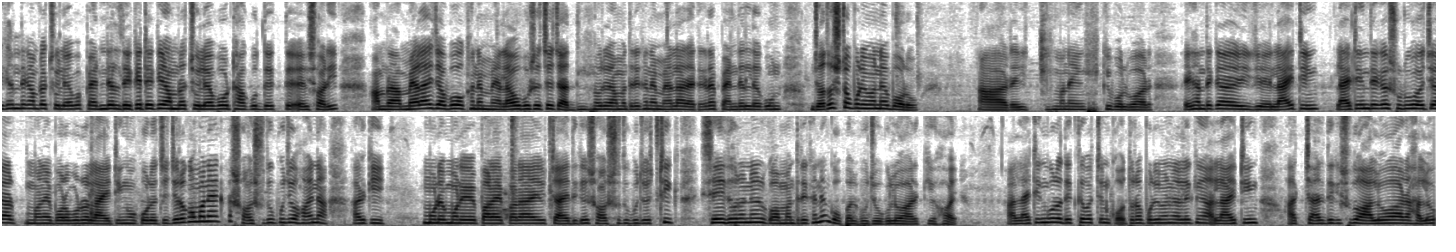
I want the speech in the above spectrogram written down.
এখান থেকে আমরা চলে যাব, প্যান্ডেল দেখে টেকে আমরা চলে যাব ঠাকুর দেখতে সরি আমরা মেলায় যাব, ওখানে মেলাও বসেছে চার দিন ধরে আমাদের এখানে মেলা আর এক একটা প্যান্ডেল দেখুন, যথেষ্ট পরিমাণে বড়। আর এই মানে কি বলব, আর এখান থেকে এই যে লাইটিং লাইটিং থেকে শুরু হয়েছে আর মানে বড় বড় লাইটিংও করেছে। যেরকম মানে একটা সরস্বতী পুজো হয় না, আর কি মোড়ে মোড়ে, পাড়ায় পাড়ায়, চারিদিকে সরস্বতী পুজো, ঠিক সেই ধরনের আমাদের এখানে গোপাল পুজোগুলো আর কি হয়। আর লাইটিংগুলো দেখতে পাচ্ছেন কতটা পরিমাণে লাইটিং লাইটিং আর চারিদিকে শুধু আলো আর আলো,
